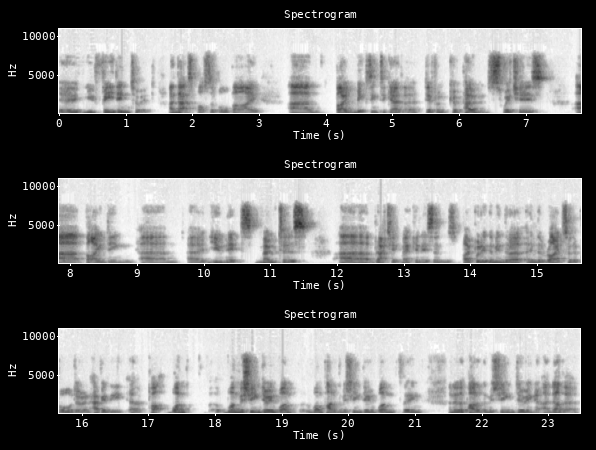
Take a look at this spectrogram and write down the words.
uh, you feed into it. And that's possible by um, by mixing together different components, switches, uh, binding um, uh, units, motors, uh, ratchet mechanisms. By putting them in the in the right sort of order and having the uh, part, one one machine doing one one part of the machine doing one thing, another part of the machine doing another.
